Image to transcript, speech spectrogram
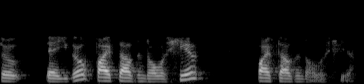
So there you go, $5,000 here, $5,000 here.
